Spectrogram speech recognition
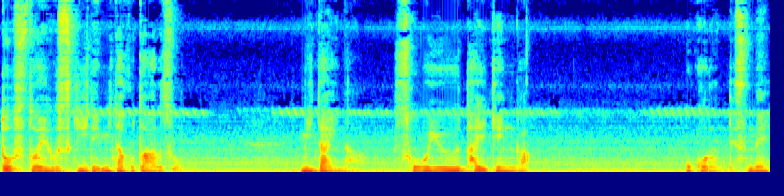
ドストエフスキーで見たことあるぞ。みたいなそういう体験が起こるんですね。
